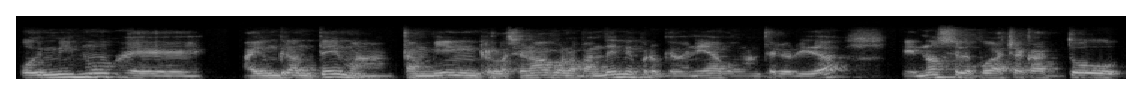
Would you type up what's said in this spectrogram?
hoy mismo hay un gran tema también relacionado con la pandemia, pero que venía con anterioridad. Eh, no se le puede achacar todo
